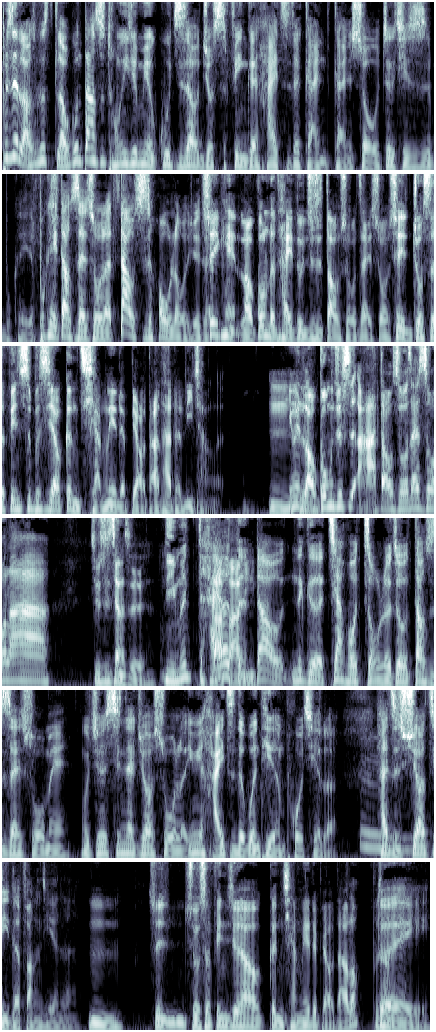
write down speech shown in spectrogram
不是老公老公当时同意就没有顾及到 Josephine 跟孩子的感感受，这个其实是不可以的，不可以到时再说了，到时候了，我觉得。所以看老公的态度就是到时候再说，所以 Josephine 是不是要更强烈的表达他的立场了？嗯因为老公就是啊，到时候再说啦，就是这样子。你们还要等到那个家婆走了之后，到时再说咩？我觉得现在就要说了，因为孩子的问题很迫切了，嗯孩子需要自己的房间了。嗯，所以 Josephine 就要更强烈的表达咯。对，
